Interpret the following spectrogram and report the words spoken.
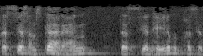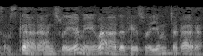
तस्य संस्कारान्, तस्य धेनुपुत्रस्य संस्कारान् स्वयमेव आदधे, स्वयं चकार।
